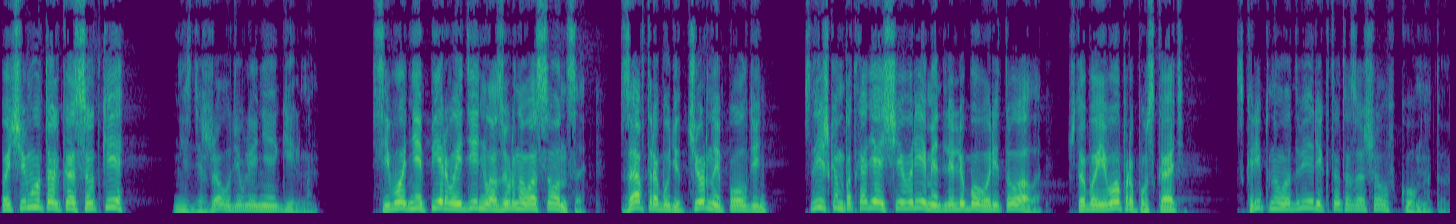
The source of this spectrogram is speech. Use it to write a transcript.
«Почему только сутки?» Не сдержал удивления Гельман. «Сегодня первый день лазурного солнца. Завтра будет черный полдень. Слишком подходящее время для любого ритуала, чтобы его пропускать». Скрипнула дверь, и кто-то зашел в комнату.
